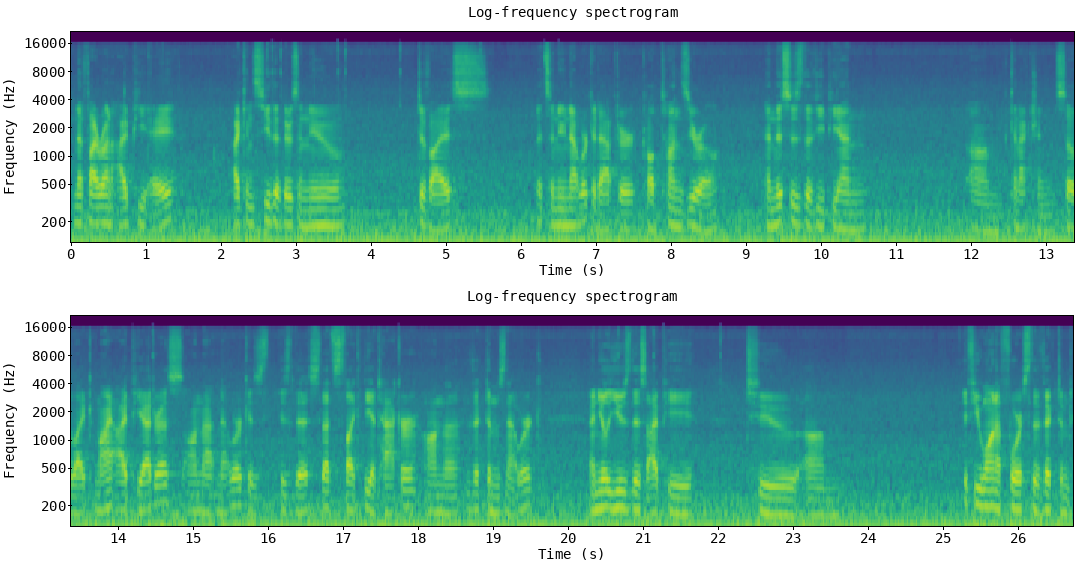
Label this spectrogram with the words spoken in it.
And if I run IPA, I can see that there's a new device. It's a new network adapter called TON0, and this is the VPN um, connection. So like my IP address on that network is is this. That's like the attacker on the victim's network, and you'll use this IP to um, if you want to force the victim to,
